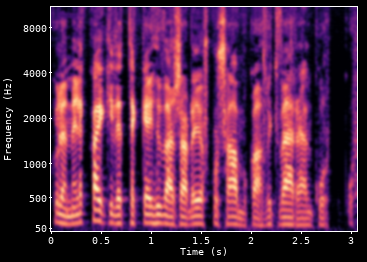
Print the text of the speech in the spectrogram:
kyllä meille kaikille tekee hyvä saada joskus aamukahvit väärään kurkkuun.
